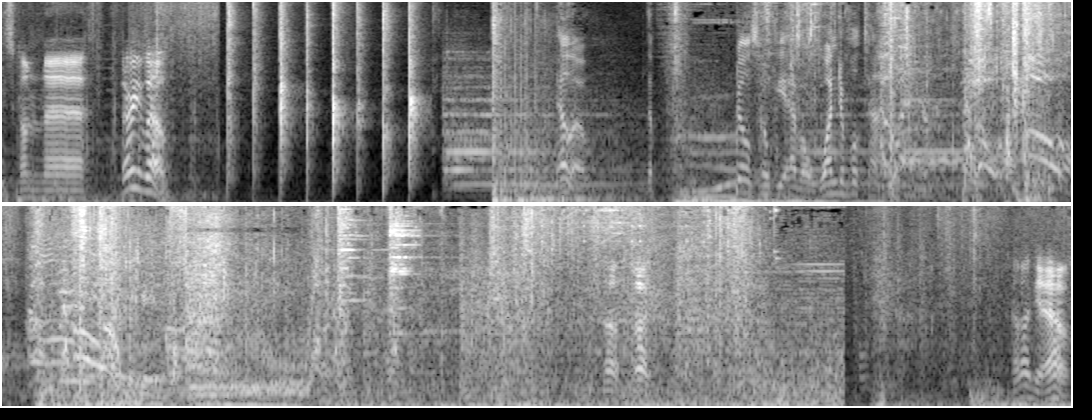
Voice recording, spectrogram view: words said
It's gone, uh, very well. Hello. The Boyles hope you have a wonderful time. Oh, fuck. How do I get out?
